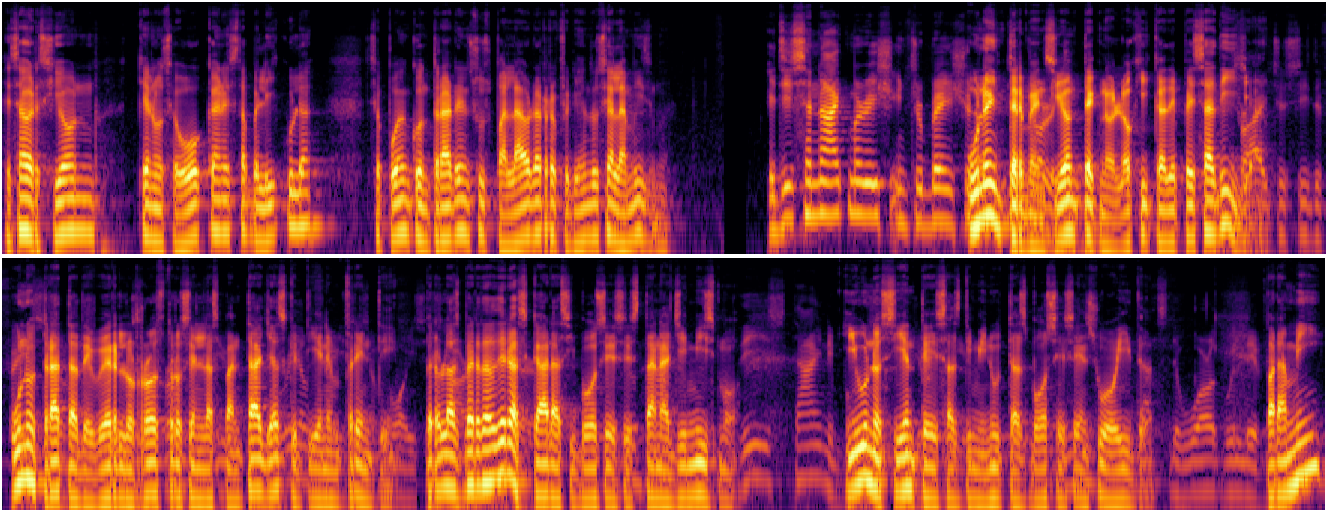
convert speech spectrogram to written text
esa versión que nos evoca en esta película se puede encontrar en sus palabras refiriéndose a la misma. Una intervención tecnológica de pesadilla. Uno trata de ver los rostros en las pantallas que tiene enfrente, pero las verdaderas caras y voces están allí mismo, y uno siente esas diminutas voces en su oído. Para mí,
